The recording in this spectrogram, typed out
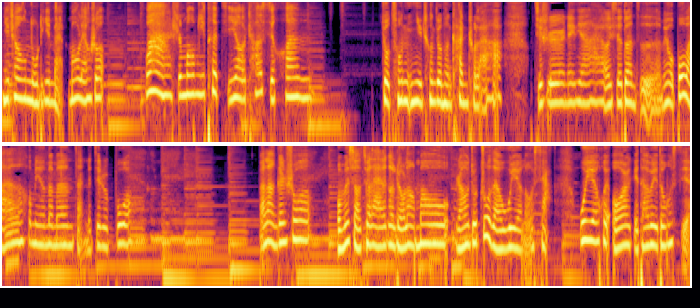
昵称努力买猫粮说：“哇，是猫咪特辑哦，超喜欢。”就从你昵称就能看出来哈。其实那天还有一些段子没有播完，后面慢慢攒着接着播。白懒根说，我们小区来了个流浪猫，然后就住在物业楼下，物业会偶尔给它喂东西，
